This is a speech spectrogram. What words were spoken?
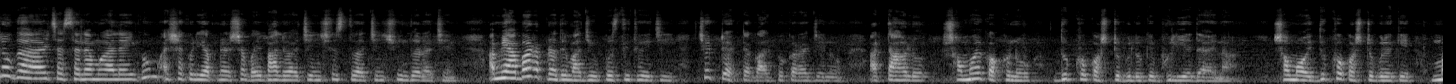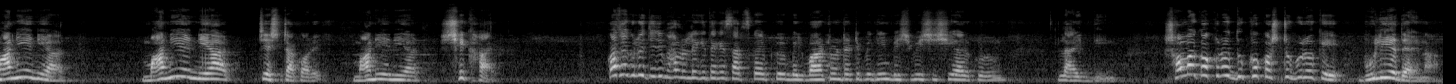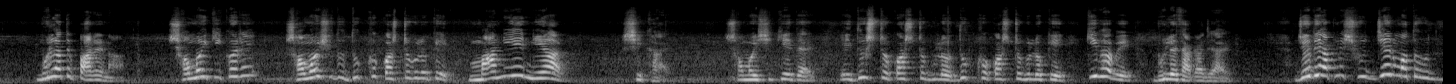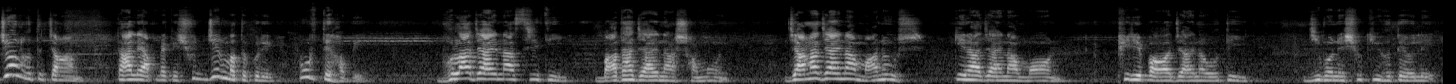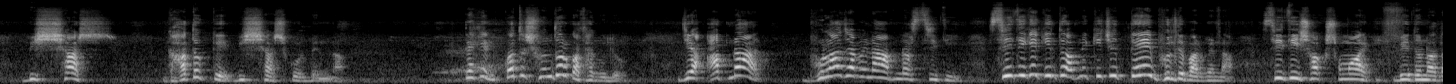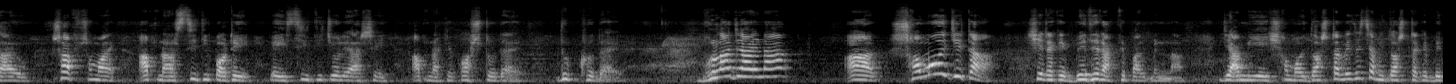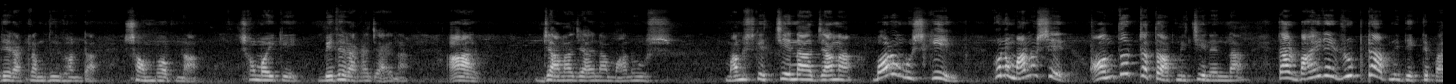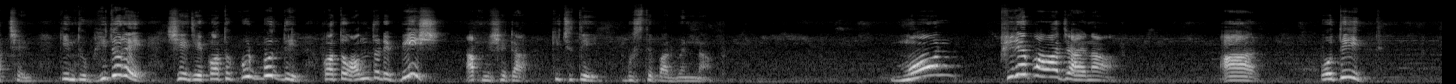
Hello guys আসসালামু আলাইকুম আশা করি আপনারা সবাই ভালো আছেন, সুস্থ আছেন, সুন্দর আছেন। আমি আবার আপনাদের মাঝে উপস্থিত হয়েছি ছোট্ট একটা গল্প করার জন্য। আর তা হলো, সময় কখনো দুঃখ কষ্টগুলোকে ভুলিয়ে দেয় না। সময় দুঃখ কষ্টগুলোকে মানিয়ে নেওয়ার মানিয়ে নেওয়ার চেষ্টা করে, মানিয়ে নেওয়ার শেখায়। কথাগুলো যদি ভালো লেগে থাকে সাবস্ক্রাইব করে বেল বাটনটা টিপে দিন, বেশি বেশি শেয়ার করুন লাইক দিন। সময় কখনো দুঃখ কষ্টগুলোকে ভুলিয়ে দেয় না। ভুলাতে পারে না। সময় কি করে? সময় শুধু দুঃখ কষ্টগুলোকে মানিয়ে নেওয়ার শেখায়। সময় শিখিয়ে দেয় এই দুষ্ট কষ্টগুলো, দুঃখ কষ্টগুলোকে কীভাবে ভুলে থাকা যায়? যদি আপনি সূর্যের মতো উজ্জ্বল হতে চান, তাহলে আপনাকে সূর্যের মতো করে পড়তে হবে। ভোলা যায় না স্মৃতি, বাধা যায় না সময়। জানা যায় না মানুষ, কেনা যায় না মন। ফিরে পাওয়া যায় না অতীত। জীবনে সুখী হতে হলে বিশ্বাস ঘাতককে বিশ্বাস করবেন না। দেখেন কত সুন্দর কথাগুলো, যে আপনার ভোলা যাবে না আপনার স্মৃতি। স্মৃতিকে কিন্তু আপনি কিছুতেই ভুলতে পারবেন না। স্মৃতি সব সময় বেদনাদায়ক, সব সময় আপনার স্মৃতিপটে এই স্মৃতি চলে আসে, আপনাকে কষ্ট দেয়, দুঃখ দেয়। ভোলা যায় না, আর সময় যেটা, সেটাকে বেঁধে রাখতে পারবেন না। যে আমি এই সময় দশটা বেজেছে, আমি দশটাকে বেঁধে রাখলাম দুই ঘণ্টা, সম্ভব না। সময়কে বেঁধে রাখা যায় না। আর জানা যায় না মানুষ। মানুষকে চেনা জানা বড় মুশকিল। কোনো মানুষের অন্তরটা তো আপনি চেনেন না। তার বাইরের রূপটা আপনি দেখতে পাচ্ছেন। কিন্তু ভিতরে সে যে কত কুটবুদ্ধি, কত অন্তরে বিষ, আপনি সেটা কিছুতেই বুঝতে পারবেন না। মন ফিরে পাওয়া যায় না। আর অতীত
